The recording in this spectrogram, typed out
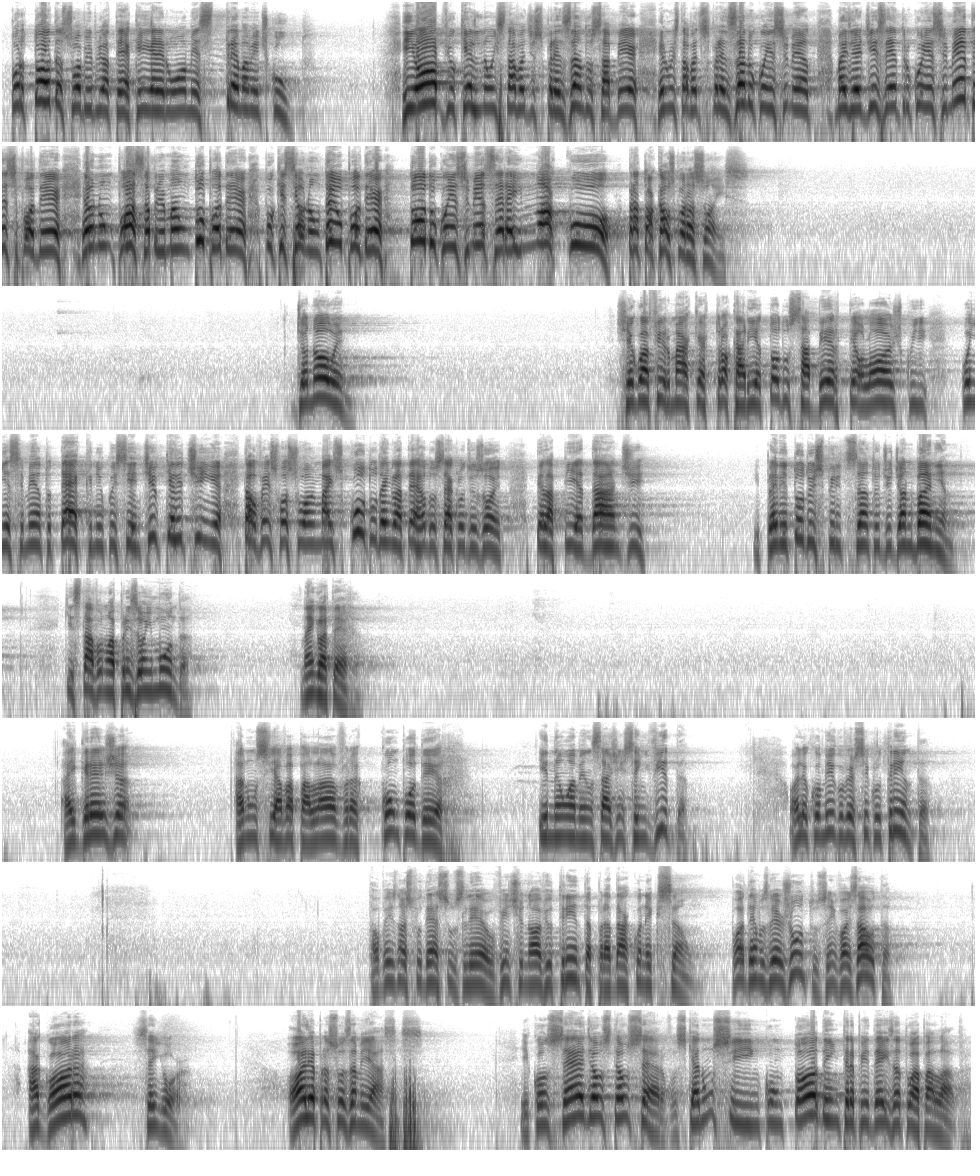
por toda a sua biblioteca, e ele era um homem extremamente culto. E óbvio que ele não estava desprezando o saber, ele não estava desprezando o conhecimento, mas ele diz: entre o conhecimento e esse poder, eu não posso abrir mão do poder, porque se eu não tenho poder, todo o conhecimento será inócuo para tocar os corações. John Owen chegou a afirmar que trocaria todo o saber teológico e conhecimento técnico e científico que ele tinha, talvez fosse o homem mais culto da Inglaterra do século XVIII, pela piedade e plenitude do Espírito Santo de John Bunyan, que estava numa prisão imunda na Inglaterra. A igreja anunciava a palavra com poder e não a mensagem sem vida. Olha comigo o versículo 30. Talvez nós pudéssemos ler o 29 e o 30 para dar conexão. Podemos ler juntos, em voz alta? Agora, Senhor, olha para suas ameaças e concede aos teus servos que anunciem com toda intrepidez a tua palavra,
